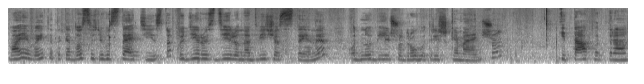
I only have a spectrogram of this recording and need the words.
Має вийти таке досить густе тісто. Тоді розділю на дві частини: одну більшу, другу трішки меншу. І та, котра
